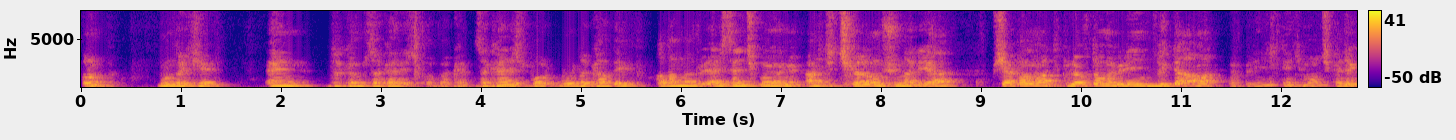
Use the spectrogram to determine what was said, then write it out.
Oğlum buradaki en takım Sakarya Spor bakın. Sakarya Spor burada kaldı. Hep adamlar her sene çıkmayı oynuyor. Artık çıkaralım şunları ya. Bir şey yapalım artık playoff'tan mı birincilikten ama yok birincilikten kim o çıkacak?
